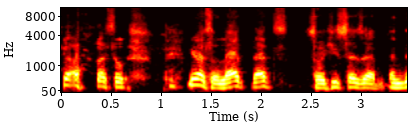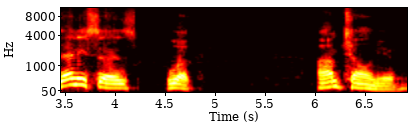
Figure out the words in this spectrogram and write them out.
so, you know, so that that's so he says that, and then he says, "Look, I'm telling you,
